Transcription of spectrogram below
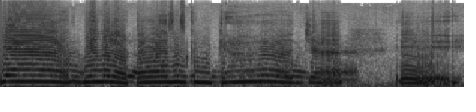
ya viéndolo todo eso es como que, ah, ya. eh,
